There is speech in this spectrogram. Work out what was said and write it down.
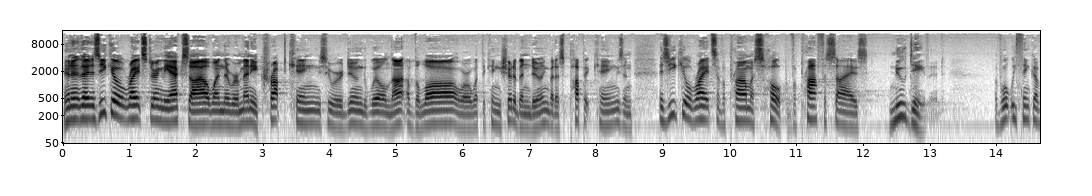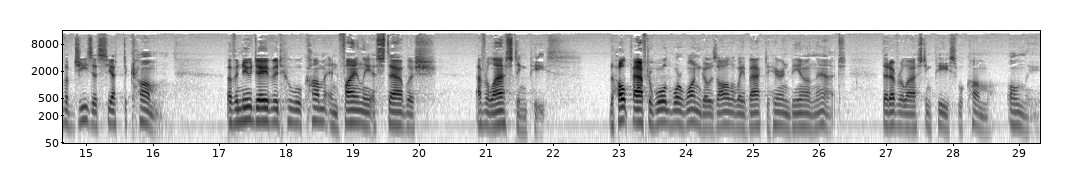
And that Ezekiel writes during the exile when there were many corrupt kings who were doing the will not of the law or what the king should have been doing, but as puppet kings. And Ezekiel writes of a promised hope, of a prophesied new David, of what we think of of Jesus yet to come, of a new David who will come and finally establish everlasting peace the hope after World War I goes all the way back to here and beyond that. That everlasting peace will come only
